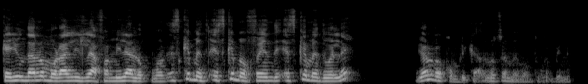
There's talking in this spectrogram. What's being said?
que hay un daño moral y la familia lo es que me, es que me ofende, es que me duele. Yo lo veo complicado, no sé, me ¿tú qué opinas?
